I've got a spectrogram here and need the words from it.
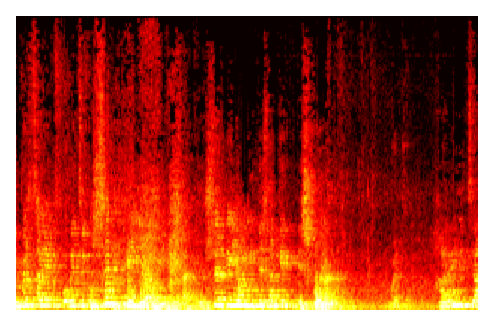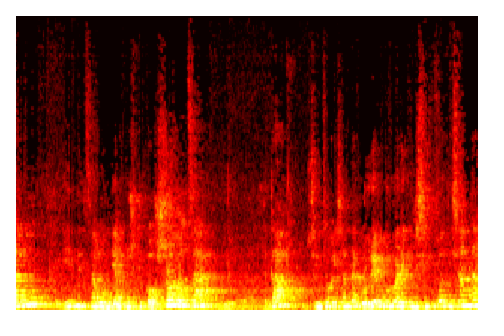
Emaitzaiek hobetzeko zer gehiago egin ezakegu, zer gehiago egin ezake eskolak. Bueno, jarri ditzagun, egin ditzagun diagnostiko zorrotzak, eta zintzoa izan da, gure buruarekin zintzoak izan da,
